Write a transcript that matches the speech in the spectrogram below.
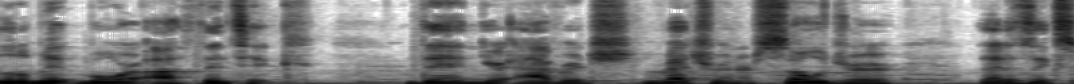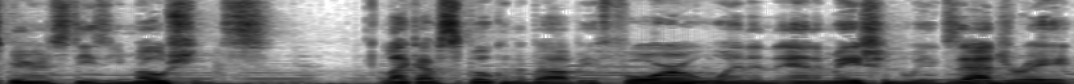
little bit more authentic than your average veteran or soldier that has experienced these emotions. Like I've spoken about before, when in animation we exaggerate,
